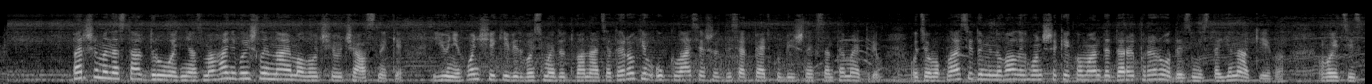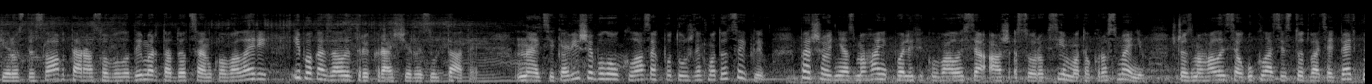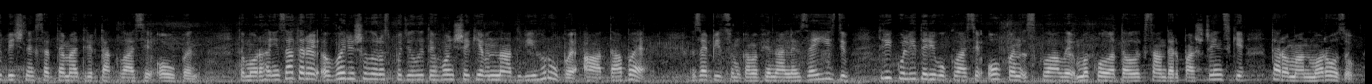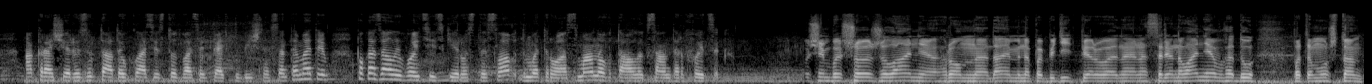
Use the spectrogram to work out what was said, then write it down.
Першими на старт другого дня змагань вийшли наймолодші учасники юні гонщики від 8 до 12 років у класі 65 кубічних сантиметрів. У цьому класі домінували гонщики команди Дари природи з міста Єнакієва. Войціцький Ростислав, Тарасов Володимир та Доценко Валерій і показали три кращі результати. Найцікавіше було у класах потужних мотоциклів. Першого дня змагань кваліфікувалося аж 47 мотокросменів, що змагалися у класі 125 кубічних сантиметрів та класі Open. Тому організатори вирішили розподілити гонщиків на дві групи А та Б. За підсумками фінальних заїздів, трійку лідерів у класі Open склали Микола та Олександр Пащинський та Роман Морозов. А кращі результати у класі 125 кубічних сантиметрів показали Войціцький Ростислав, Дмитро Асманов та Олександр Фицик. Очень большое желание, огромное, да, именно победить первое, наверное, соревнование в году, потому что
